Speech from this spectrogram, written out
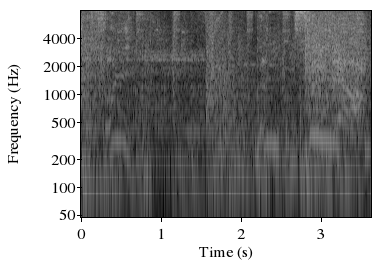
Достой! Суля!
